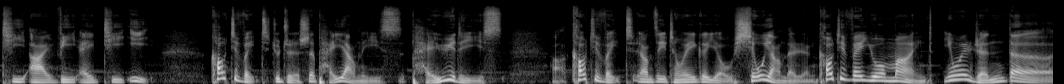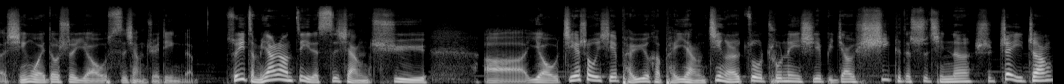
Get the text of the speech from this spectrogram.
t i v a t e，cultivate 就指的是培养的意思，培育的意思。啊，cultivate 让自己成为一个有修养的人，cultivate your mind，因为人的行为都是由思想决定的，所以怎么样让自己的思想去啊有接受一些培育和培养，进而做出那些比较 chic 的事情呢？是这一章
